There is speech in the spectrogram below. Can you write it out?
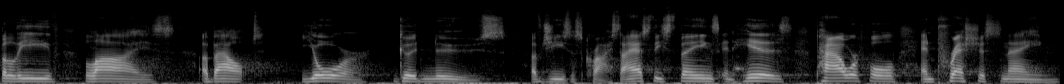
believe lies about your good news of Jesus Christ. I ask these things in his powerful and precious name.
